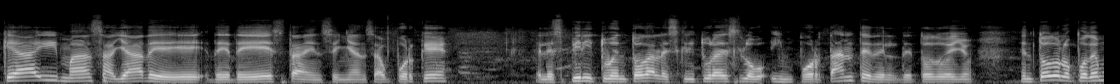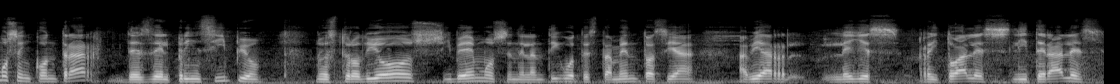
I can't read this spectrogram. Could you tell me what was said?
¿Qué hay más allá de, de, esta enseñanza o por qué? El espíritu en toda la escritura es lo importante de, todo ello. En todo lo podemos encontrar desde el principio. Nuestro Dios, si vemos en el Antiguo Testamento, hacía, había leyes rituales literales,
